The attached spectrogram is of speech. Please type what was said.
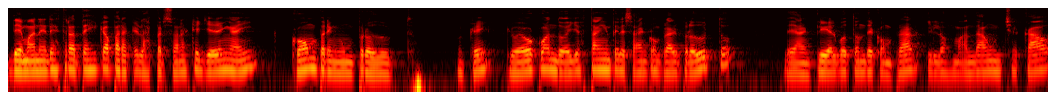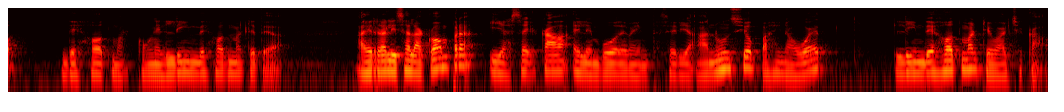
De manera estratégica para que las personas que lleguen ahí compren un producto. ¿ok? Luego cuando ellos están interesados en comprar el producto, le dan clic al botón de comprar y los manda a un checkout de Hotmart con el link de Hotmart que te da. Ahí realiza la compra y ya se acaba el embudo de venta. Sería anuncio, página web, link de Hotmart que va al checkout.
